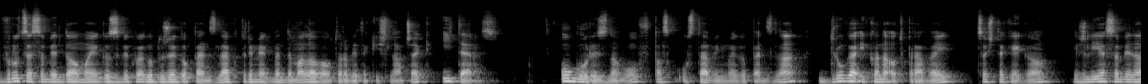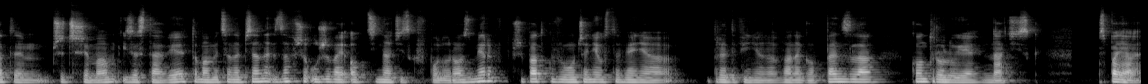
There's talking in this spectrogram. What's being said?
Wrócę sobie do mojego zwykłego dużego pędzla, którym jak będę malował, to robię taki szlaczek. I teraz u góry znowu, w pasku ustawień mojego pędzla, druga ikona od prawej, coś takiego. Jeżeli ja sobie na tym przytrzymam i zestawię, to mamy co napisane? Zawsze używaj opcji nacisk w polu rozmiar. W przypadku wyłączenia ustawienia predefiniowanego pędzla kontroluję nacisk. Wspaniale.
